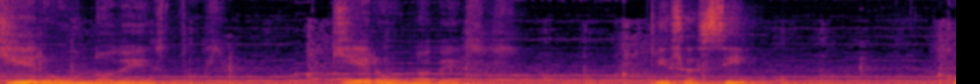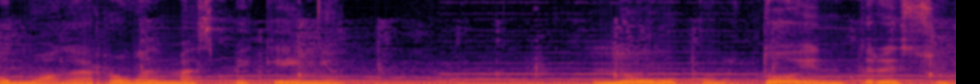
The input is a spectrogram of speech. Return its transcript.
quiero uno de estos, quiero uno de esos. Y es así como agarró al más pequeño, lo ocultó entre sus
